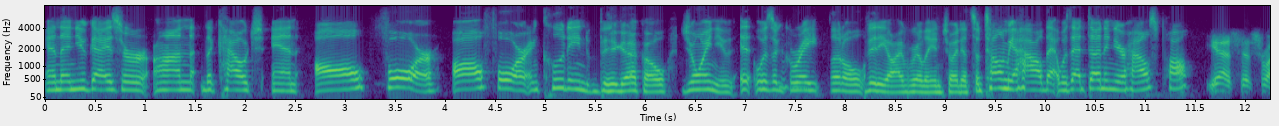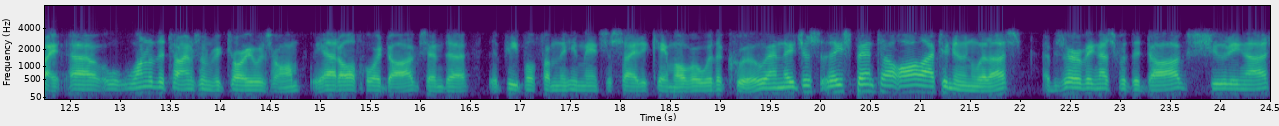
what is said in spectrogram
and then you guys are on the couch, and all four, all four, including Big Echo, join you. It was a great little video. I really enjoyed it. So, tell me how that was. That done in your house, Paul? Yes, that's right. Uh, one of the times when Victoria was home, we had all four dogs, and uh, the people from the Humane Society came over with a crew, and they just they spent uh, all afternoon with us, observing us with the dogs, shooting us,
